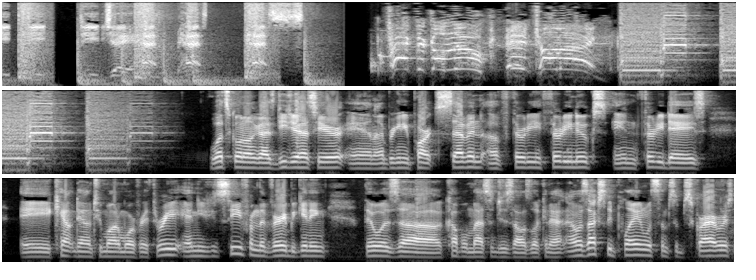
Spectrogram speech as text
DJ Hes. Hes. Tactical nuke incoming! What's going on, guys? DJ Hes here, and I'm bringing you part 7 of 30, 30 nukes in 30 days, a countdown to Modern Warfare 3. And you can see from the very beginning, there was uh, a couple messages I was looking at. I was actually playing with some subscribers,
